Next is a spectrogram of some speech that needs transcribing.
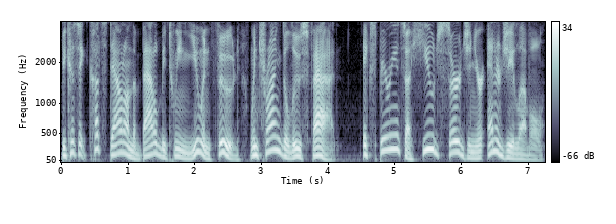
because it cuts down on the battle between you and food when trying to lose fat. Experience a huge surge in your energy level.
